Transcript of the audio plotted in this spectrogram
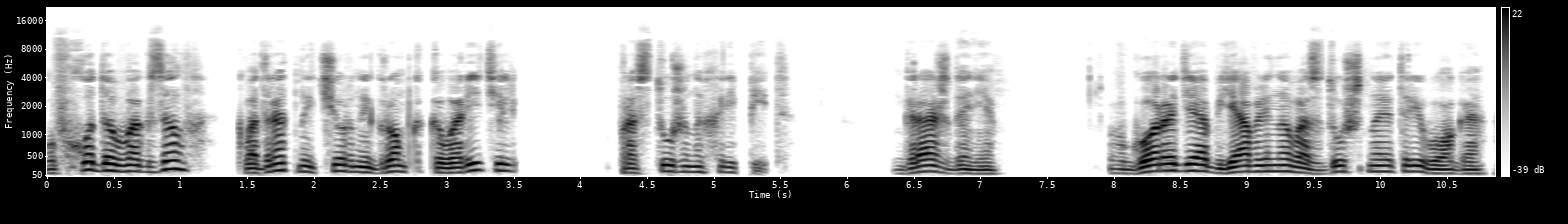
У входа в вокзал квадратный черный громкоговоритель простуженно хрипит. Граждане, в городе объявлена воздушная тревога.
